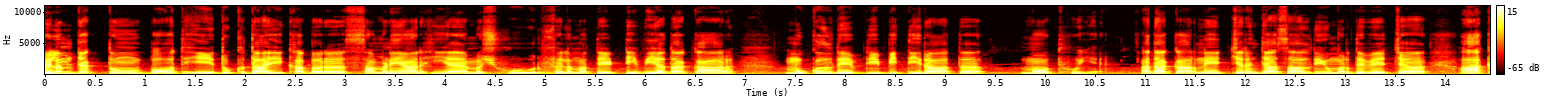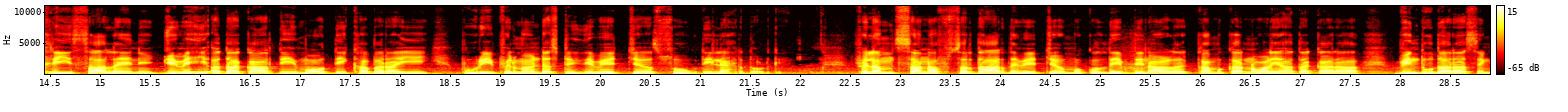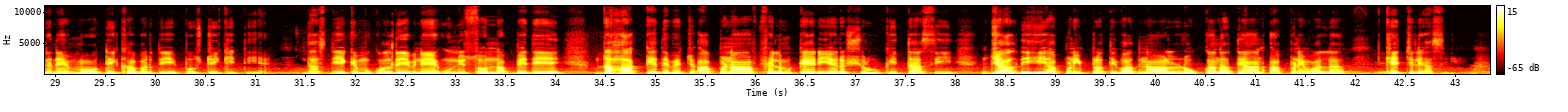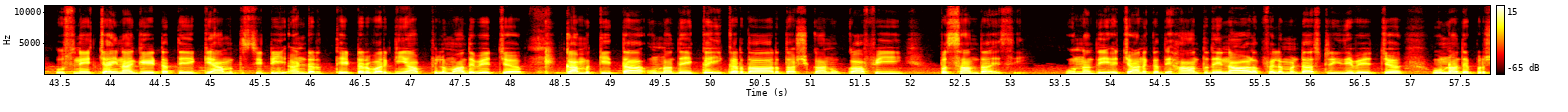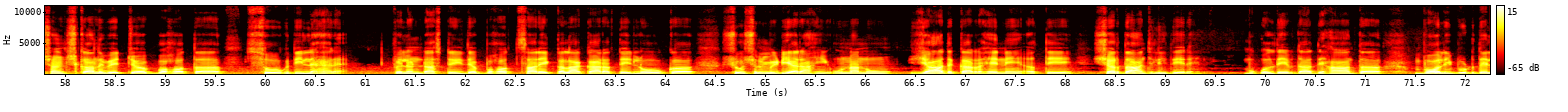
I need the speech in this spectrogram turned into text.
Film ਜਗਤ ਤੋਂ ਬਹੁਤ ਹੀ ਦੁਖਦਾਈ ਖਬਰ ਸਾਹਮਣੇ ਆ ਰਹੀ ਹੈ। ਮਸ਼ਹੂਰ ਫਿਲਮ ਅਤੇ ਟੀਵੀ ਅਦਾਕਾਰ ਮੁਕੁਲ ਦੇਵ ਦੀ ਬੀਤੀ ਰਾਤ ਮੌਤ ਹੋਈ ਹੈ। ਅਦਾਕਾਰ ਨੇ 54 ਸਾਲ ਦੀ ਉਮਰ ਦੇ ਵਿੱਚ ਆਖਰੀ ਸਾਹ ਲਏ ਨੇ। ਜਿਵੇਂ ਹੀ ਅਦਾਕਾਰ ਦੀ ਮੌਤ ਦੀ ਖਬਰ ਆਈ, ਪੂਰੀ ਫਿਲਮ ਇੰਡਸਟਰੀ ਦੇ ਵਿੱਚ ਸੋਗ ਦੀ ਲਹਿਰ ਦੌੜ ਗਈ। ਫਿਲਮ ਸਨ ਆਫ ਸਰਦਾਰ ਦੇ ਵਿੱਚ ਮੁਕੁਲ ਦੇਵ ਦੇ ਨਾਲ ਕੰਮ ਕਰਨ ਵਾਲੇ ਅਦਾਕਾਰਾ ਵਿੰਦੂ ਦਾਰਾ ਸਿੰਘ ਨੇ ਮੌਤ ਦੀ ਖਬਰ ਦੀ ਪੁਸ਼ਟੀ ਕੀਤੀ ਹੈ। ਦੱਸ ਦਈਏ ਕਿ ਮੁਕੁਲ ਦੇਵ ਨੇ 1990 ਦੇ ਦਹਾਕੇ ਦੇ ਵਿੱਚ ਆਪਣਾ ਫਿਲਮ ਕੈਰੀਅਰ ਸ਼ੁਰੂ ਕੀਤਾ ਸੀ। ਜਲਦੀ ਹੀ ਆਪਣੀ ਪ੍ਰਤਿਭਾ ਦੇ ਨਾਲ ਲੋਕਾਂ ਦਾ ਧਿਆਨ ਆਪਣੇ ਵੱਲ ਖਿੱਚ ਲਿਆ ਸੀ। ਉਸਨੇ ਚਾਈਨਾ ਗੇਟ ਅਤੇ ਕਿਆਮਤ ਸਿਟੀ ਅੰਡਰ ਥੀਏਟਰ ਵਰਗੀਆਂ ਫਿਲਮਾਂ ਦੇ ਵਿੱਚ ਕੰਮ ਕੀਤਾ। ਉਹਨਾਂ ਦੇ ਕਈ ਕਿਰਦਾਰ ਦਰਸ਼ਕਾਂ ਨੂੰ ਕਾਫੀ ਪਸੰਦ ਆਏ ਸੀ। ਉਹਨਾਂ ਦੇ ਅਚਾਨਕ ਦੇਹਾਂਤ ਦੇ ਨਾਲ ਫਿਲਮ ਇੰਡਸਟਰੀ ਦੇ ਵਿੱਚ ਉਹਨਾਂ ਦੇ ਪ੍ਰਸ਼ੰਸਕਾਂ ਦੇ ਵਿੱਚ ਬਹੁਤ ਸੋਗ ਦੀ ਲਹਿਰ ਹੈ। ਫਿਲਮ ਇੰਡਸਟਰੀ ਦੇ ਬਹੁਤ ਸਾਰੇ ਕਲਾਕਾਰ ਅਤੇ ਲੋਕ ਸੋਸ਼ਲ ਮੀਡੀਆ ਰਾਹੀਂ ਉਹਨਾਂ ਨੂੰ ਯਾਦ ਕਰ ਰਹੇ ਨੇ ਅਤੇ ਸ਼ਰਧਾਂਜਲੀ ਦੇ ਰਹੇ ਨੇ। ਮੁਕੁਲ ਦੇਵ ਦਾ ਦੇਹਾਂਤ ਬਾਲੀਵੁੱਡ ਦੇ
